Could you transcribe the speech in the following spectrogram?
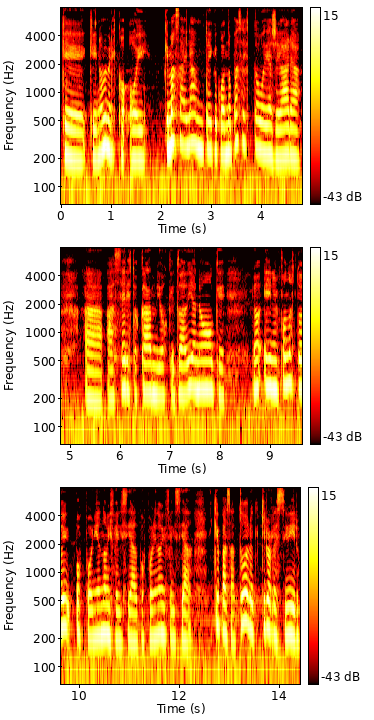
que, que no me merezco hoy, que más adelante, que cuando pase esto voy a llegar a, a, hacer estos cambios, que todavía no, que ¿no? En el fondo estoy posponiendo mi felicidad, posponiendo mi felicidad. ¿Y qué pasa? Todo lo que quiero recibir,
